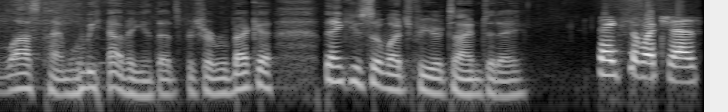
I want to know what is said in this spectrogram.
last time we'll be having it, that's for sure. Rebeka, thank you so much for your time today. Thanks so much, Ez.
